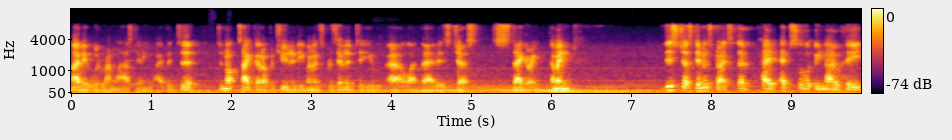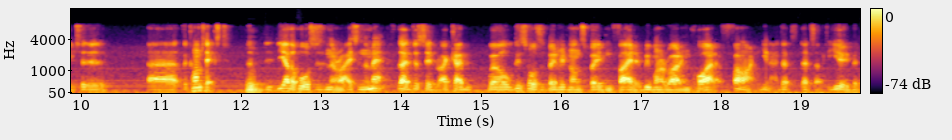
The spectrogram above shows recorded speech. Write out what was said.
maybe it would have run last anyway. But to, to not take that opportunity when it's presented to you uh, like that is just staggering. I mean, this just demonstrates they've paid absolutely no heed to uh, the context the, the, other horses in the race and the map. They just said, okay, well, this horse has been ridden on speed and faded. We want to ride him quieter. Fine, you know, that's that's up to you. But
